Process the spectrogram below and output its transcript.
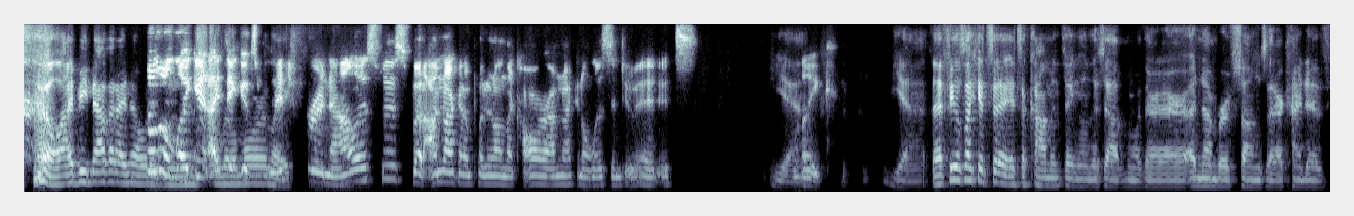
I mean now that i know still don't like it. i think it's rich like, for analysis but i'm not going to put it on the car. I'm not going to listen to it. It's yeah. like yeah that feels like it's a it's a common thing on this album where there are a number of songs that are kind of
